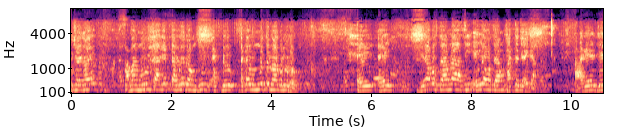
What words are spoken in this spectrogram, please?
বিষয় নয়। আমার মূল টার্গেটটা হলো রংপুর একটু একটা উন্নত নগরী হোক। এই এই যে অবস্থায় আমরা আছি এই অবস্থায় আমরা থাকতে চাই না। আগে যে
